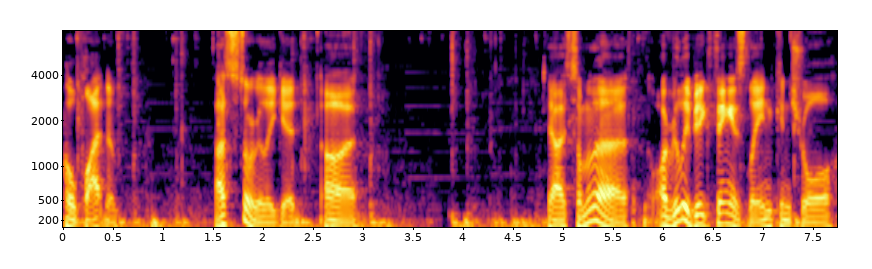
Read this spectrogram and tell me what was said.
Oh, platinum. That's still really good. Uh, yeah, some of the... A really big thing is lane control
